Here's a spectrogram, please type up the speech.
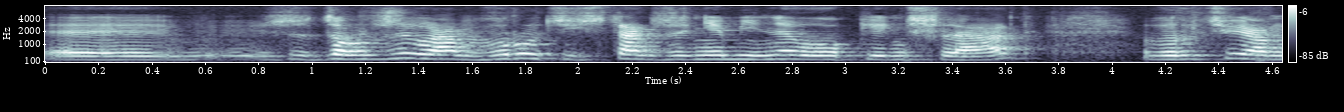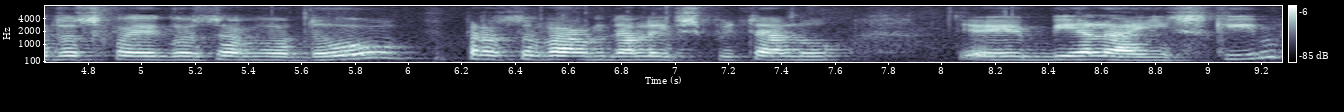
y, zdążyłam wrócić tak, że nie minęło 5 lat. Wróciłam do swojego zawodu, pracowałam dalej w szpitalu y, bielańskim.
